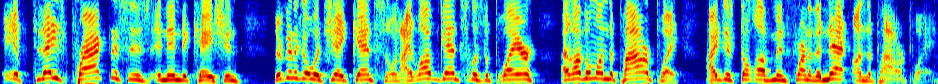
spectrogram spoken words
if today's practice is an indication, they're going to go with Jake Guentzel. And I love Guentzel as a player. I love him on the power play. I just don't love him in front of the net on the power play.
